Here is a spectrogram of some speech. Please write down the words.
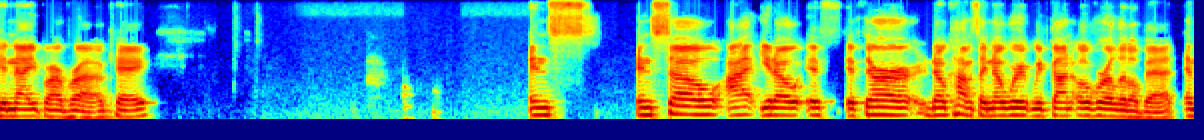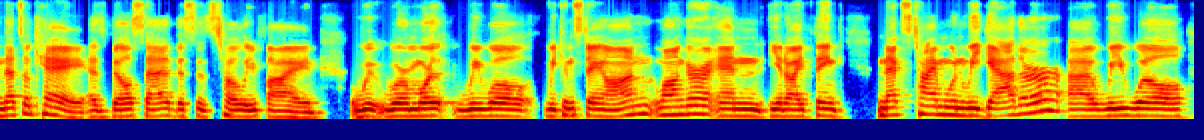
Good night, Barbara. Okay. And and so I, you know, if if there are no comments, I know we're we've gone over a little bit, and that's okay. As Bill said, this is totally fine. We, we're more. We will. We can stay on longer, and you know, I think next time when we gather, uh, we will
